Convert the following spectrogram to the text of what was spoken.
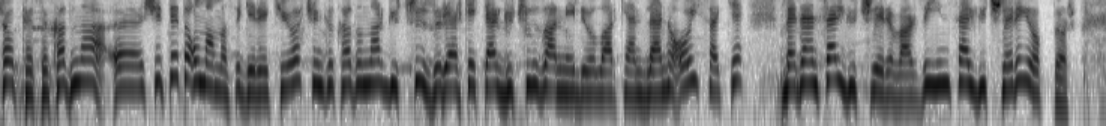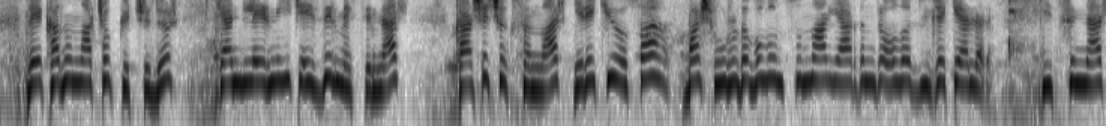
Çok kötü. Kadına e, şiddet olmaması gerekiyor. Çünkü kadınlar güçsüzdür. Erkekler güçlü zannediyorlar kendilerini. Oysa ki bedensel güçleri var. Zihinsel güçleri yoktur. Ve kadınlar çok güçlüdür. Kendilerini hiç ezdirmesinler. Karşı çıksınlar. Gerekiyorsa başvuruda bulunsunlar. Yardımcı olabilecek yerlere gitsinler.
